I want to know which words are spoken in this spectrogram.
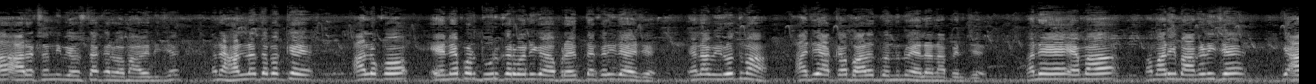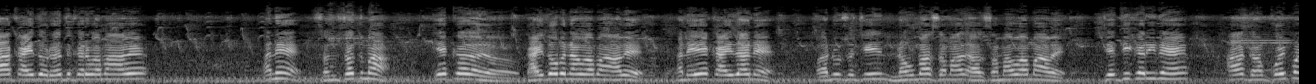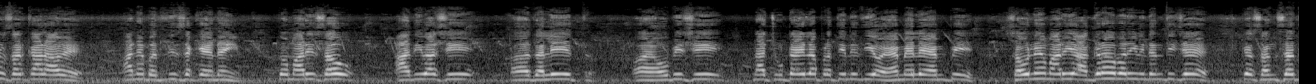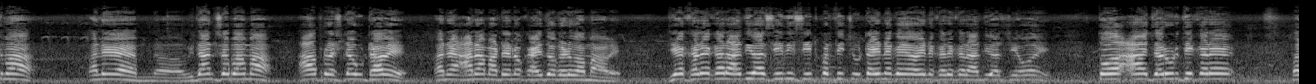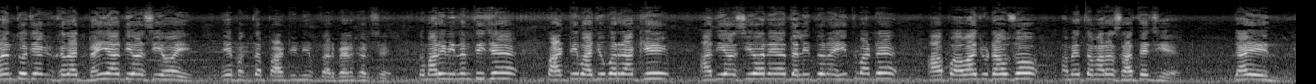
આ આરક્ષણની વ્યવસ્થા કરવામાં આવેલી છે. અને હાલના તબક્કે આ લોકો એને પણ દૂર કરવાની પ્રયત્ન કરી રહ્યા છે. એના વિરોધમાં આજે આખા ભારત બંધનું એલાન આપેલ છે. અને એમાં અમારી માગણી છે કે આ કાયદો રદ કરવામાં આવે અને સંસદમાં એક કાયદો બનાવવામાં આવે અને એ કાયદાને અનુસૂચિ નવમાં સમા- સમાવવામાં આવે. જેથી કરીને આ કોઈ પણ સરકાર આવે આને બદલી શકે નહીં. તો મારી સૌ આદિવાસી દલિત ઓબીસીના ચૂંટાયેલા પ્રતિનિધિઓ એમએલએ એમપી સૌને મારી આગ્રહભરી વિનંતી છે કે સંસદમાં અને વિધાનસભામાં આ પ્રશ્ન ઉઠાવે અને આના માટેનો કાયદો ઘડવામાં આવે. જે ખરેખર આદિવાસીની સીટ પરથી ચૂંટાઈને ગયા હોય ને ખરેખર આદિવાસી હોય, તો આ જરૂરથી કરે, પરંતુ જે કદાચ નહીં આદિવાસી હોય, એ ફક્ત પાર્ટીની તરફેણ કરશે. તો મારી વિનંતી છે, પાર્ટી બાજુ પર રાખી આદિવાસીઓ અને દલિતોના હિત માટે આપ અવાજ ઉઠાવશો, અમે તમારા સાથે છીએ. જય હિન્દ.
